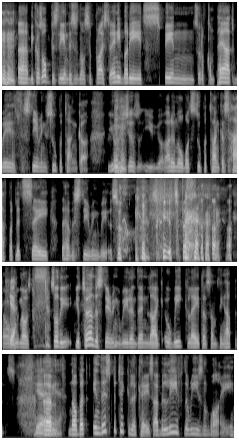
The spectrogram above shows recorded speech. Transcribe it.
Mm-hmm. Uh, because obviously, and this is no surprise to anybody, it's been sort of compared with steering a super tanker. You mm-hmm. just, you, I don't know what super tankers have, but let's say they have a steering wheel. So, so you turn, yeah. who knows? So the you turn the steering wheel, and then like a week later, something happens. Yeah. Um, yeah. No, but in this particular case, I believe the reason why.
